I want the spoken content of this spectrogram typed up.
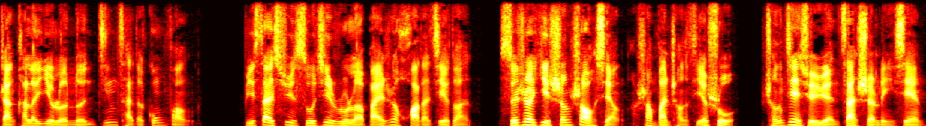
展开了一轮轮精彩的攻防。比赛迅速进入了白热化的阶段。随着一声哨响，上半场结束，城建学院暂时领先。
